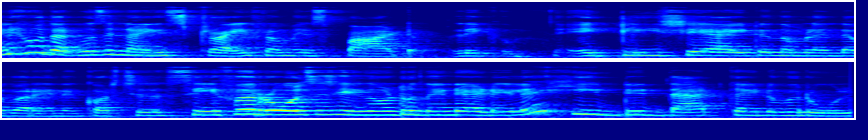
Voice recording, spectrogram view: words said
Anyhow that was a nice try from his part like cliche ആയിട്ട് നമ്മൾ എന്താ പറയുന്നത്? കുറച്ച് സേഫർ റോൾസ് ചെയ്തുകൊണ്ടിരുന്നതിന്റെ ഇടയിൽ he did that kind of a role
